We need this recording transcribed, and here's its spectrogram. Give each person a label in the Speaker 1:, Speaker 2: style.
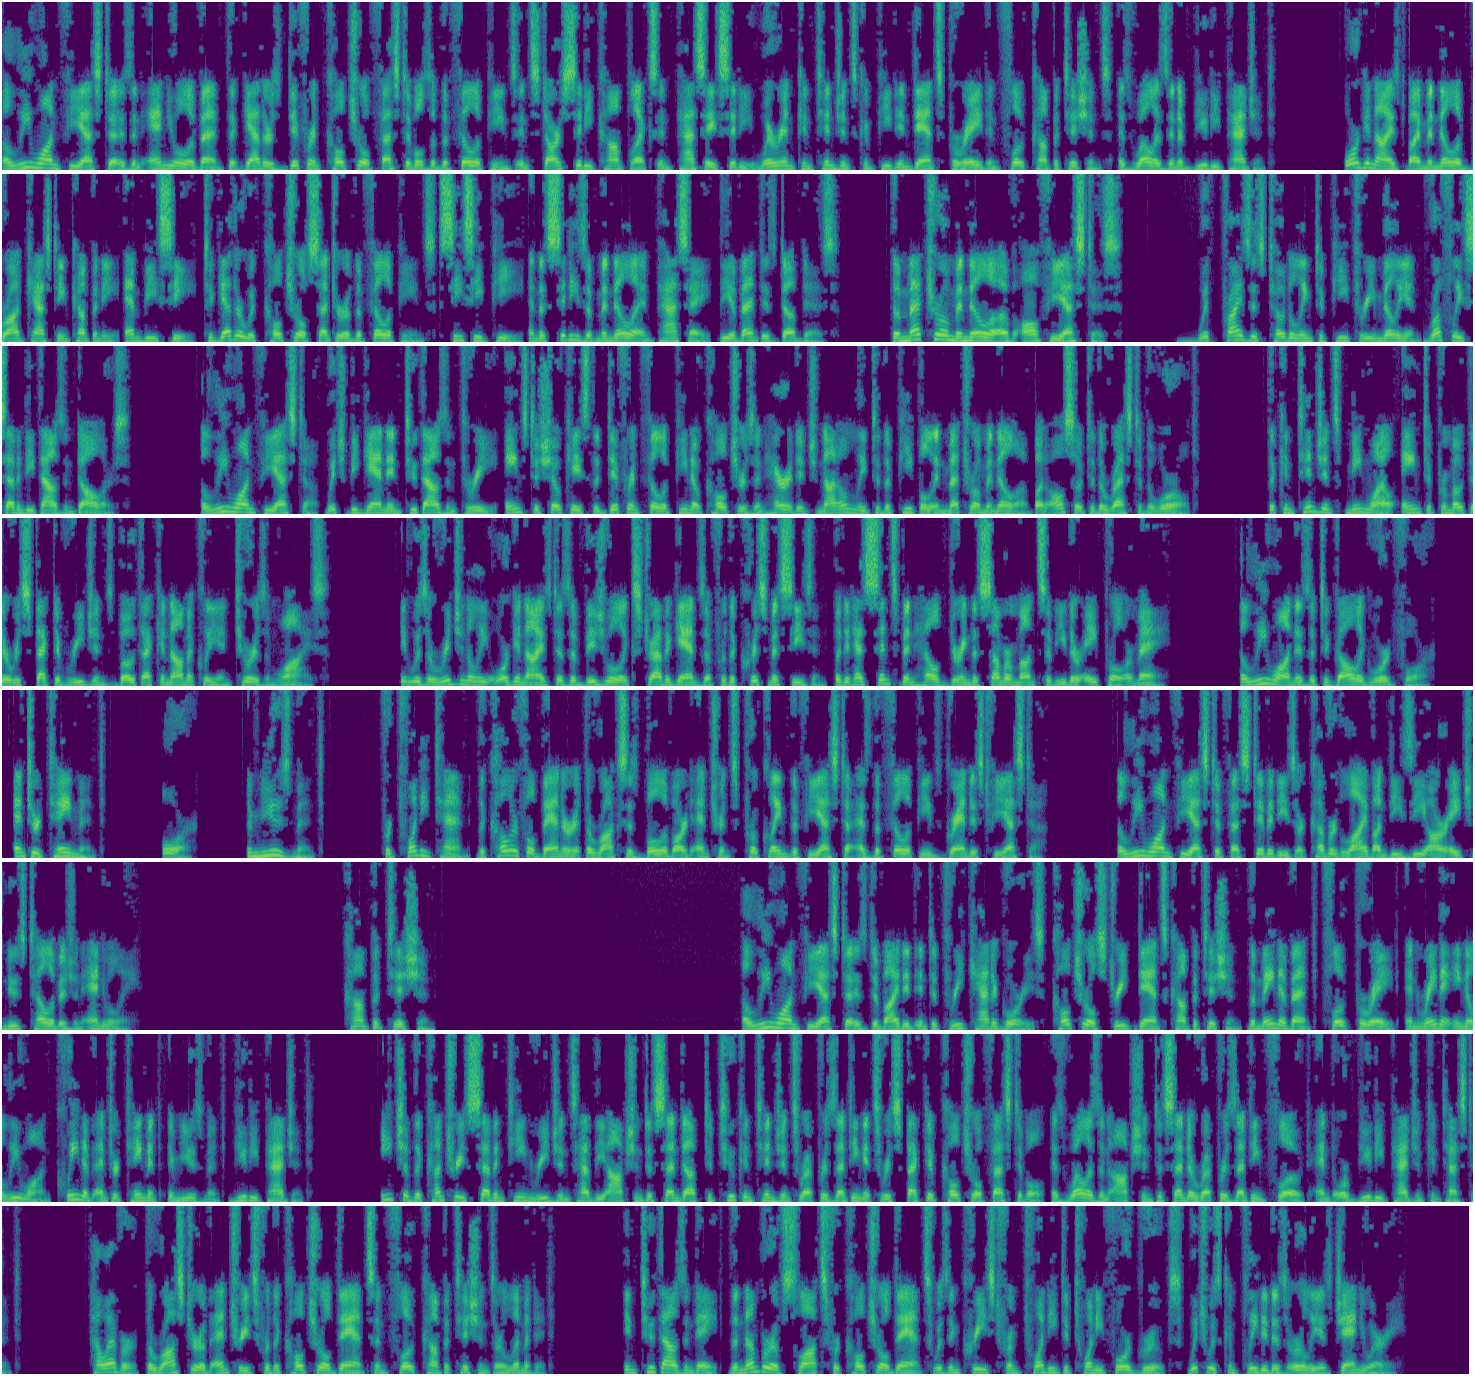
Speaker 1: Aliwan Fiesta is an annual event that gathers different cultural festivals of the Philippines in Star City Complex in Pasay City wherein contingents compete in dance parade and float competitions, as well as in a beauty pageant. Organized by Manila Broadcasting Company MBC, together with Cultural Center of the Philippines CCP, and the cities of Manila and Pasay, the event is dubbed as the Metro Manila of all fiestas with prizes totaling to P3 million, roughly $70,000. Aliwan Fiesta, which began in 2003, aims to showcase the different Filipino cultures and heritage not only to the people in Metro Manila but also to the rest of the world. The contingents, meanwhile, aim to promote their respective regions both economically and tourism-wise. It was originally organized as a visual extravaganza for the Christmas season, but it has since been held during the summer months of either April or May. Aliwan is a Tagalog word for entertainment or amusement. For 2010, the colorful banner at the Roxas Boulevard entrance proclaimed the fiesta as the Philippines' grandest fiesta. Aliwan Fiesta festivities are covered live on DZRH News Television annually. Competition Aliwan Fiesta is divided into three categories, Cultural Street Dance Competition, the main event, Float Parade, and Reina ng Aliwan Queen of Entertainment, Amusement, Beauty Pageant. Each of the country's 17 regions have the option to send up to two contingents representing its respective cultural festival, as well as an option to send a representing float and or beauty pageant contestant. However, the roster of entries for the cultural dance and float competitions are limited. In 2008, the number of slots for cultural dance was increased from 20 to 24 groups, which was completed as early as January.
